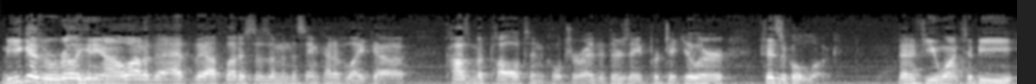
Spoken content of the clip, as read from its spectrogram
but you guys were really hitting on a lot of the, the athleticism and the same kind of like uh, cosmopolitan culture, right? That there's a particular physical look. That if you want to be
